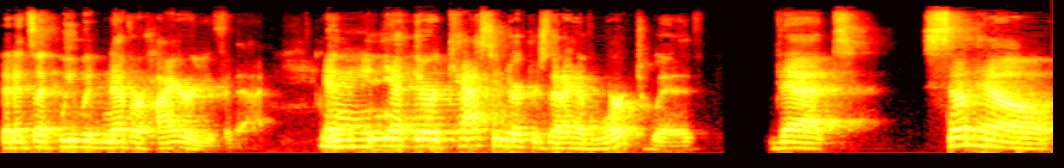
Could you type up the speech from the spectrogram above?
that it's like we would never hire you for that. And, Right. and yet there are casting directors that i have worked with that somehow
